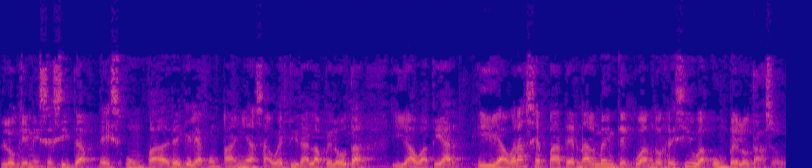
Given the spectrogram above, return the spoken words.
lo que necesita es un padre que le acompañe a saber tirar la pelota y a batear y le abrace paternalmente cuando reciba un pelotazo.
